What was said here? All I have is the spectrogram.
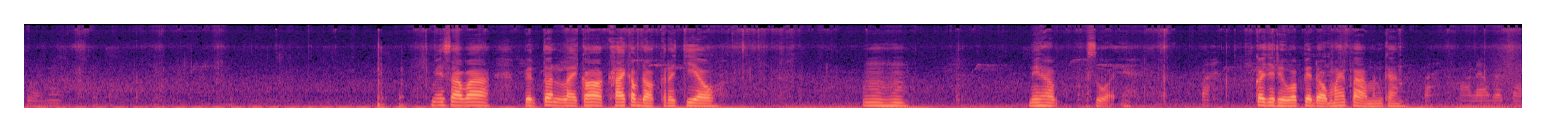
สวยมากไม่ทราบว่าเป็นต้นอะไรก็คล้ายกับดอกกระเจียว อือฮึนี่ครับสวย ก็จะถือว่าเป็นดอกไม้ป่าเหมือนกันไปพอแล้วไปต่อ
